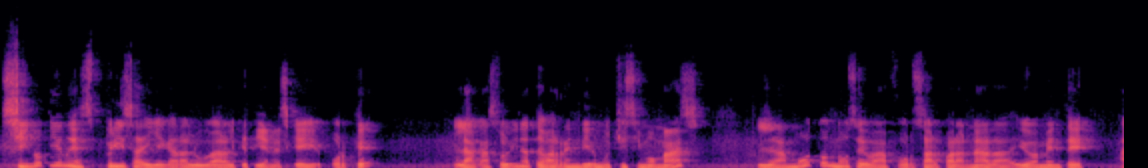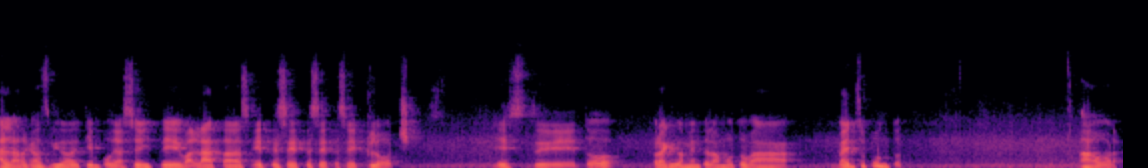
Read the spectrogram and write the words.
si no tienes prisa de llegar al lugar al que tienes que ir. ¿Por qué? La gasolina te va a rendir muchísimo más. La moto no se va a forzar para nada y obviamente alargas vida de tiempo de aceite, balatas, etc, etc, etc, clutch, este, todo. Prácticamente la moto va, va en su punto. Ahora,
